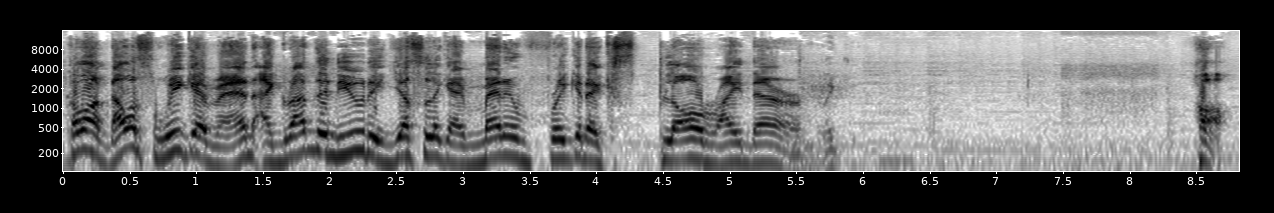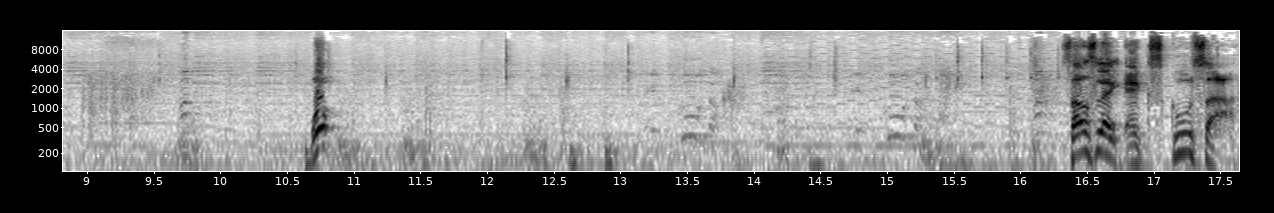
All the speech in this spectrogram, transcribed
come on, that was wicked, man. I grabbed the dude and just like I made him freaking explode right there. Like, huh. Whoop. Sounds like excusa.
